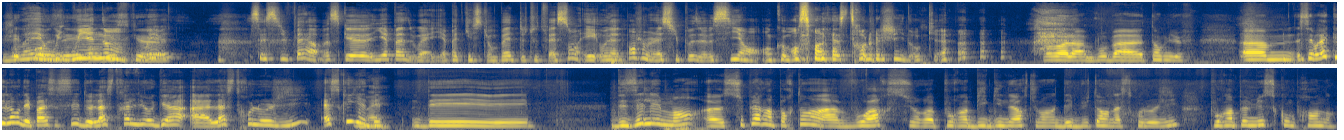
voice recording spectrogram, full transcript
j'ai ouais, oui, oui, et non. Oui, C'est super parce qu'il n'y a, pas, ouais, y a pas de question bête de toute façon. Et honnêtement, je me la suis posée aussi en, en commençant l'astrologie. Donc. Voilà, bon bah tant mieux. Euh, c'est vrai que là, on est passé de l'astral yoga à l'astrologie. Est-ce qu'il y a des, des, des, éléments euh, super importants à voir sur, pour un beginner, tu vois, un débutant en astrologie, pour un peu mieux se comprendre?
